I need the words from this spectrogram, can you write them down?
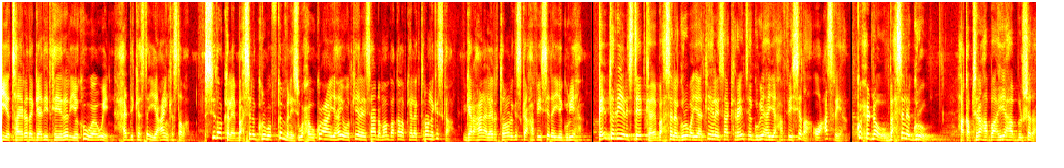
iyo tayrada gaadiidka yarar iyo kuwa waaweyn xaddi kasta iyo cayn kastaba. Sidoo kale baxsane group of companies waxa uu ku caan yahay ooad ka helaysaa dhammaanba qalabka elektronigiska gaar ahaan elektronigiska xafiisyada iyo guryaha. Qaybta real estateska ee baxsane group ayaad ka helaysaa karaynta guryaha iyo xafiisyada oo casriya ku xidhnow baxsane group haqabtiraha baahiyaha bulshada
